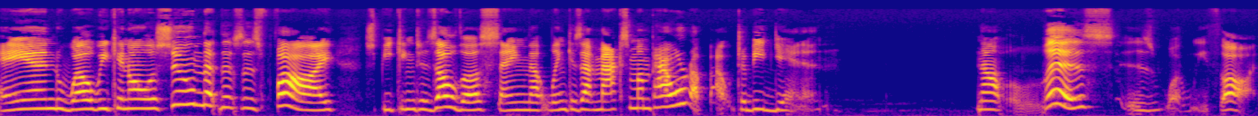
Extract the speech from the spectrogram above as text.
And, well, we can all assume that this is Fi speaking to Zelda, saying that Link is at maximum power, about to be Ganon. Now, this is what we thought.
